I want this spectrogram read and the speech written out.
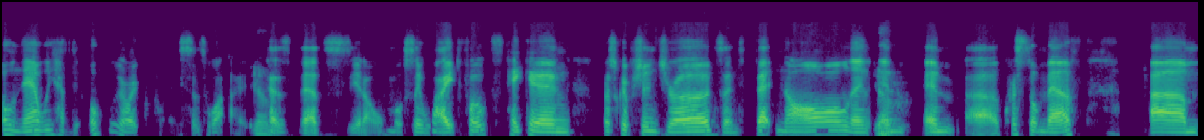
oh, now we have the opioid crisis why. Yeah. Because that's, you know, mostly white folks taking prescription drugs and fentanyl and yeah. and, and uh, crystal meth. Um,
